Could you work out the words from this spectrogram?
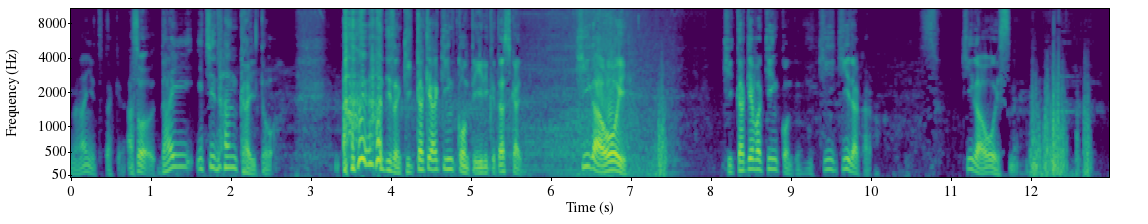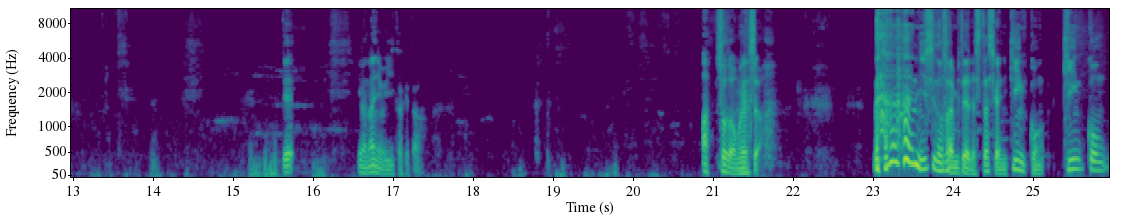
今何言ってたっけあ、そう、第一段階と、アンディさん、きっかけは金婚って言いにくい。確かに。木が多い。きっかけは金婚って、木、木だから。木が多いですね。で、今何を言いかけた？あ、そうだ、思い出した。西野さんみたいだし、確かに金婚、金婚、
